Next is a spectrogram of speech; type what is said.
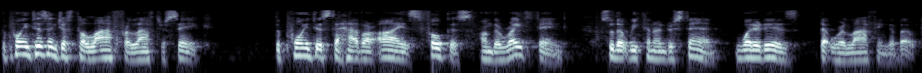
The point isn't just to laugh for laughter's sake. The point is to have our eyes focus on the right thing so that we can understand what it is that we're laughing about.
